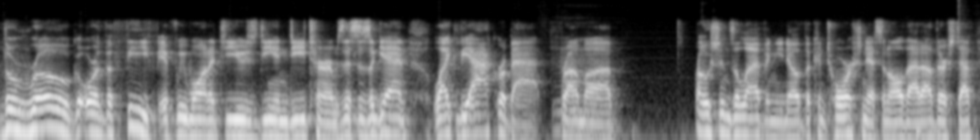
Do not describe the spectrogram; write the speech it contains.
the rogue or the thief, if we wanted to use D and D terms. This is again like the acrobat from uh, Ocean's Eleven, you know, the contortionist and all that other stuff.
